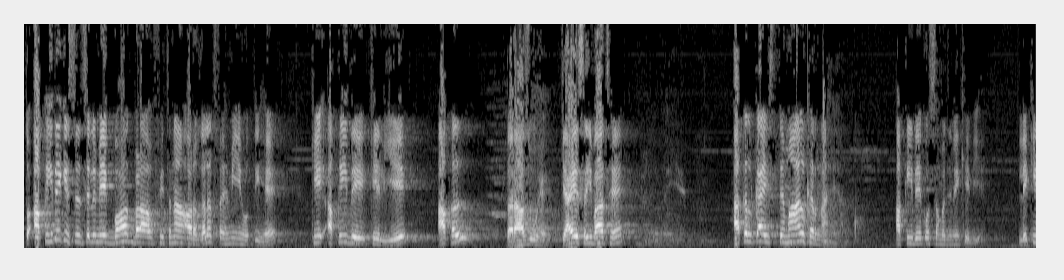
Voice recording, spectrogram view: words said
تو عقیدے کے سلسلے میں ایک بہت بڑا فتنہ اور غلط فہمی یہ ہوتی ہے کہ عقیدے کے لیے عقل ترازو ہے۔ کیا یہ صحیح بات ہے؟ عقل کا استعمال کرنا ہے۔ عقیدے کو سمجھنے کے لیے۔ لیکن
